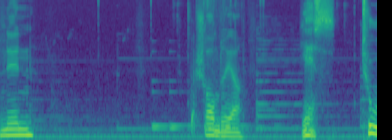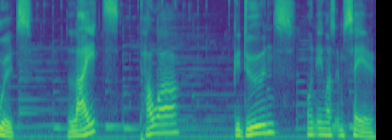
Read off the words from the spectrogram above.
einen Schraubendreher. Yes. Tools. Lights. Power. Gedöns und irgendwas im Sale.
